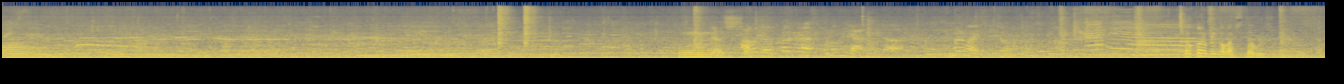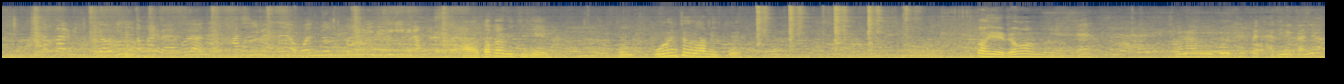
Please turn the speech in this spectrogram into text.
들어있어요. 국문야 시장 안녕하세요. 떡갈비가 맛있다고 지금 떡갈비 여기는 떡갈비 말고요. 네, 가시면은 원조 떡갈비 튀김이랑 있어요. 아 떡갈비 튀김 저기 오른쪽으로 가면 있대 아예 명함만 네. 전화도 택배 다 되니까요.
